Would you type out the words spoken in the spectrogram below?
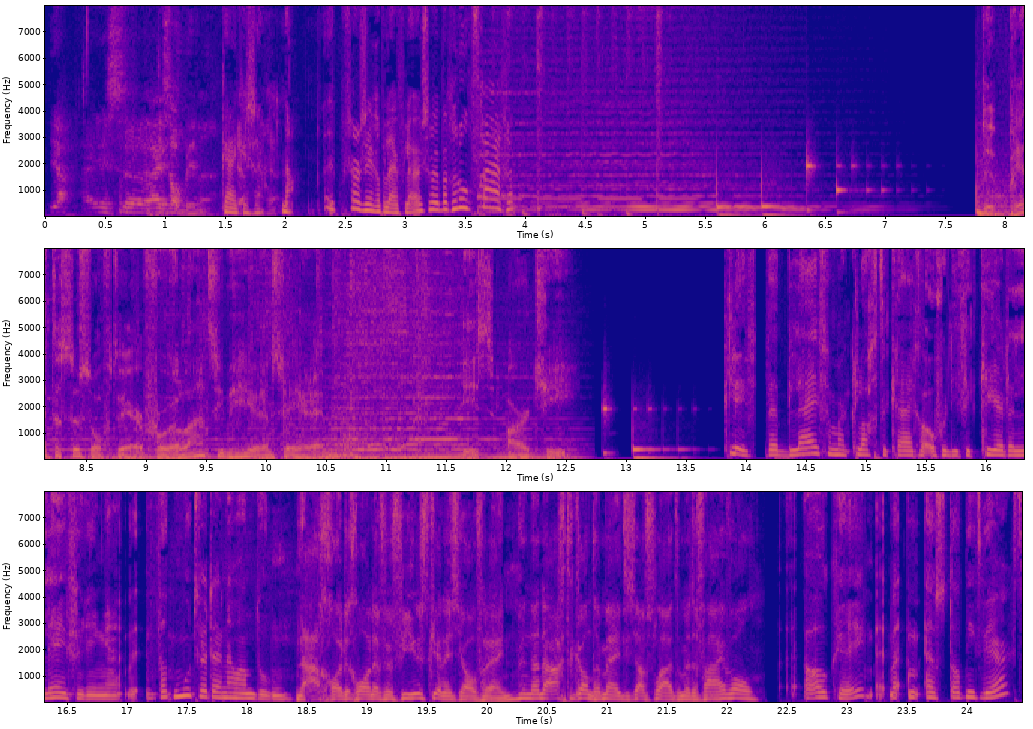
Ja, hij is, uh, hij is al binnen. Kijk eens aan. Ja. Nou, ik zou zeggen, blijf luisteren. We hebben genoeg vragen. De prettigste software voor relatiebeheer en CRM is Archie. Cliff, we blijven maar klachten krijgen over die verkeerde leveringen. Wat moeten we daar nou aan doen? Nou, gooi er gewoon even een virusscannertje overheen. En aan de achterkant hermetisch afsluiten met een firewall. Uh, Oké, okay. als dat niet werkt?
